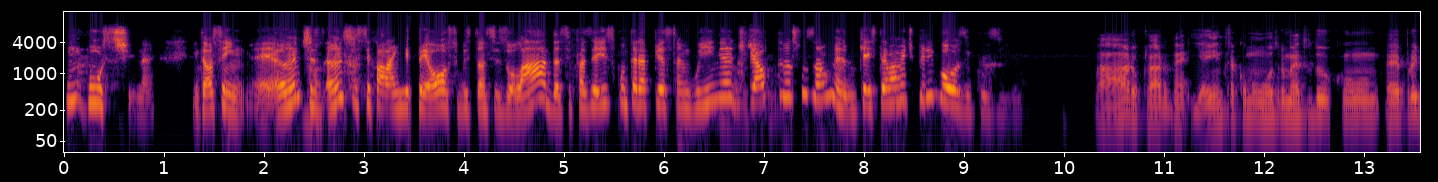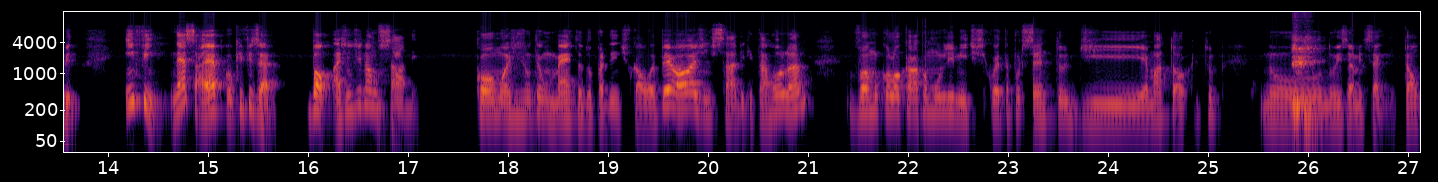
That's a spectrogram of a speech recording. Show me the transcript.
um boost, né? Então, assim, é, antes, antes de se falar em EPO, substância isolada, se fazia isso com terapia sanguínea Nossa. de autotransfusão mesmo, que é extremamente perigoso, inclusive. Claro, claro, né? E aí entra como um outro método com, é, proibido. Enfim, nessa época, o que fizeram? Bom, a gente não sabe como a gente não tem um método para identificar o EPO, a gente sabe que está rolando, vamos colocar como um limite 50% de hematócrito no, no exame de sangue. Então,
